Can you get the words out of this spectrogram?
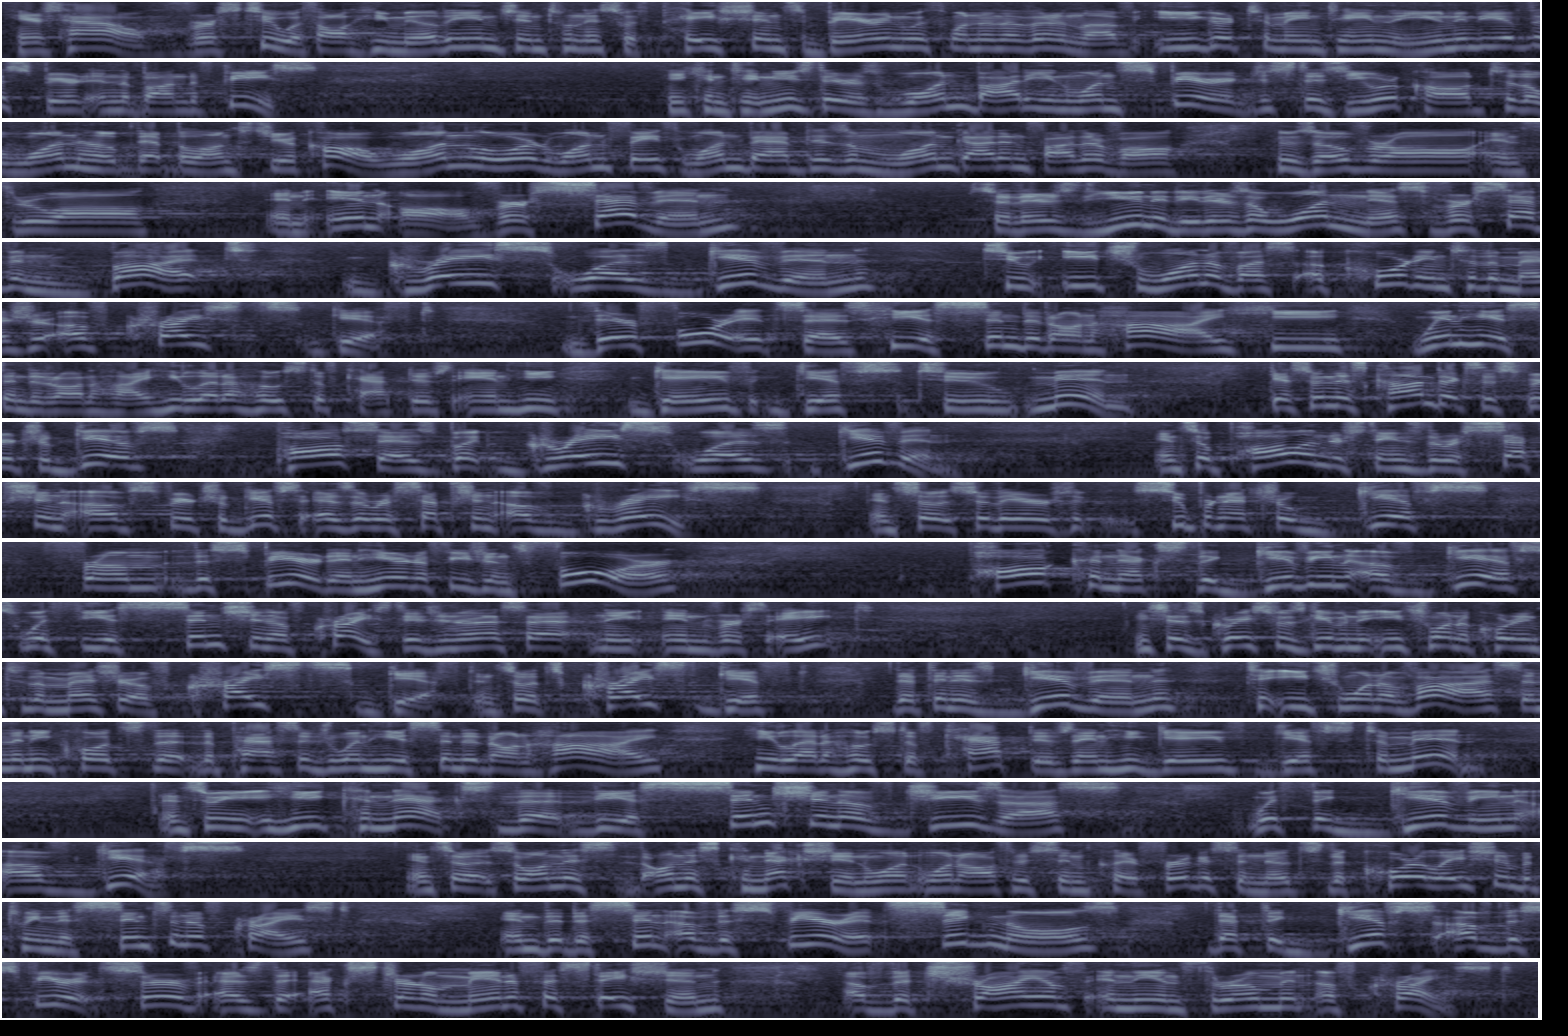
Here's how. Verse 2 With all humility and gentleness, with patience, bearing with one another in love, eager to maintain the unity of the Spirit in the bond of peace. He continues, There is one body and one spirit, just as you were called to the one hope that belongs to your call. One Lord, one faith, one baptism, one God and Father of all, who's over all and through all and in all. Verse 7, so there's the unity, there's a oneness. Verse 7, but grace was given to each one of us according to the measure of Christ's gift. Therefore, it says, He ascended on high. He, when He ascended on high, He led a host of captives and He gave gifts to men. Okay, so in this context of spiritual gifts, Paul says, But grace was given. And so Paul understands the reception of spiritual gifts as a reception of grace. And so, so they are supernatural gifts from the Spirit. And here in Ephesians 4, Paul connects the giving of gifts with the ascension of Christ. Did you notice that in verse 8? He says, Grace was given to each one according to the measure of Christ's gift. And so it's Christ's gift that then is given to each one of us. And then he quotes the, the passage when he ascended on high, he led a host of captives and he gave gifts to men. And so he, he connects the, the ascension of Jesus with the giving of gifts. And so, so on, this, on this connection, one, one author, Sinclair Ferguson, notes the correlation between the ascension of Christ and the descent of the Spirit signals that the gifts of the Spirit serve as the external manifestation of the triumph and the enthronement of Christ.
